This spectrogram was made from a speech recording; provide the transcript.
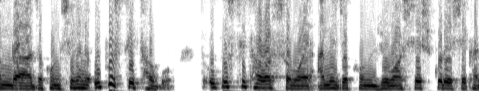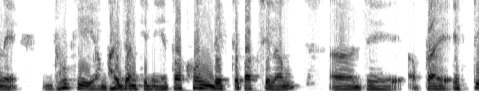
আমরা যখন সেখানে উপস্থিত হব, তো উপস্থিত হওয়ার সময় আমি যখন জমা শেষ করে সেখানে ঢুকি ভাইজানকে নিয়ে, তখন দেখতে পাচ্ছিলাম যে প্রায় একটি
